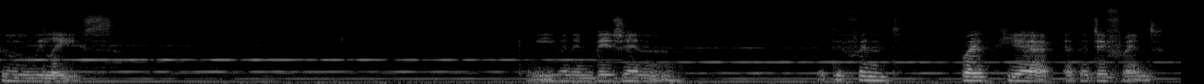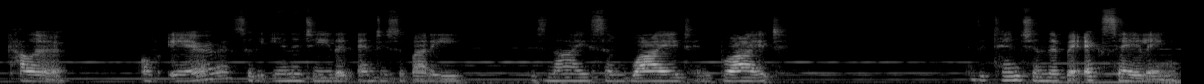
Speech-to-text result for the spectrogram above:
to release. Can even envision the different breath here at the different color of air. So the energy that enters the body is nice and white and bright. And the tension that we're exhaling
